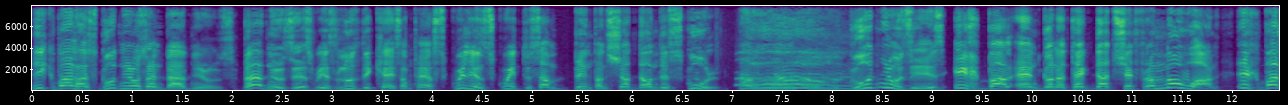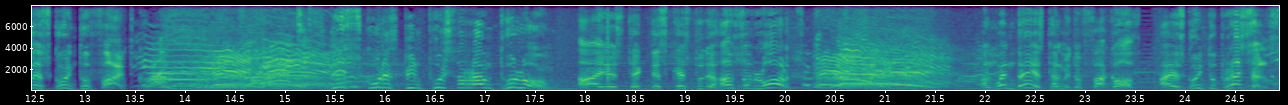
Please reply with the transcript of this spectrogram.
Iqbal has good news and bad news. Bad news is we has lose the case and pay a squillion squid to some bint and shut down the school. Oh, no. Good news is Iqbal ain't gonna take that shit from no one. Iqbal is going to fight. This school has been pushed around too long. I is take this case to the House of Lords. And when they is tell me to fuck off, I is going to Brussels.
